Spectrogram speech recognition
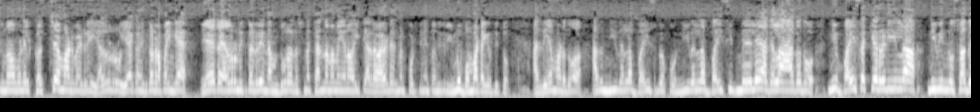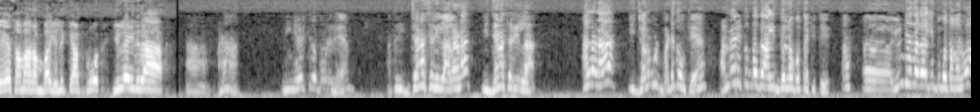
ಚುನಾವಣೆಯಲ್ಲಿ ಖರ್ಚೆ ಮಾಡಬೇಡ್ರಿ. ಎಲ್ರು ಏಕ ನಿಂತ್ಕೊಳ್ರಪ್ಪ ಹಿಂಗೆ. ಏಕ ಎಲ್ರು ನಿಂತ್ಕೊಳ್ರಿ ನಮ್ ದೂರದರ್ಶನ ಚಂದನನೋ ಏನೋ ಐತಿ ಅದ್ರ ಅಡ್ವರ್ಟೈಸ್ಮೆಂಟ್ ಕೊಡ್ತೀನಿ ಅಂತಂದಿದ್ರು ಇನ್ನೂ ಬೊಂಬಾಟಾಗಿರ್ತಿತ್ತು. ಆದ್ರೆ ಏನ್ ಮಾಡೋದು? ಅದು ನೀವೆಲ್ಲ ಬಯಸ್ಬೇಕು. ನೀವೆಲ್ಲ ಬಯಸಿದ್ಮೇಲೆ ಅದೆಲ್ಲ ಆಗೋದು. ನೀವ್ ಬಯಸಕ್ಕೆ ರೆಡಿ ಇಲ್ಲ. ನೀವಿನ್ನು ಸಭೆ, ಸಮಾರಂಭ, ಹೆಲಿಕಾಪ್ಟರ್ ಇಲ್ಲೇ ಇದೀರಾ ನೀನ್ ಹೇಳ್ತಿರೋದು ನೋಡಿದ್ರೆ ಅಂದ್ರೆ ಈ ಜನ ಸರಿ ಇಲ್ಲ ಅಲ್ಲಣ್ಣ ಈ ಜನ ಸರಿ ಇಲ್ಲ. ಈ ಜನಗಳು ಬಡ್ಡೆದವಕ್ಕೆ ಅಮೆರಿಕದಾಗ ಆಗಿದ್ದೆಲ್ಲ ಗೊತ್ತಾಕಿತಿ? ಇಂಡಿಯಾದಾಗ ಆಗಿದ್ದು ಗೊತ್ತಾಗಲ್ವಾ?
